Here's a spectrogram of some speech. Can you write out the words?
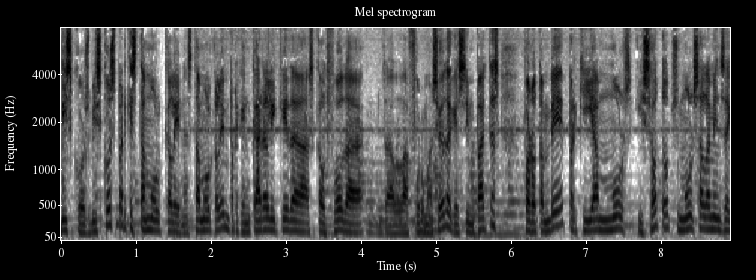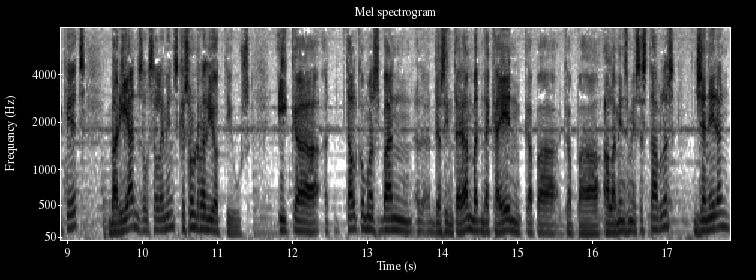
viscós. Viscós perquè està molt calent. Està molt calent perquè encara li queda escalfor de, de la formació d'aquests impactes, però també perquè hi ha molts isòtops, molts elements d'aquests, variants dels elements, que són radioactius i que, tal com es van eh, desintegrant, van decaent cap a, cap a elements més estables, generen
